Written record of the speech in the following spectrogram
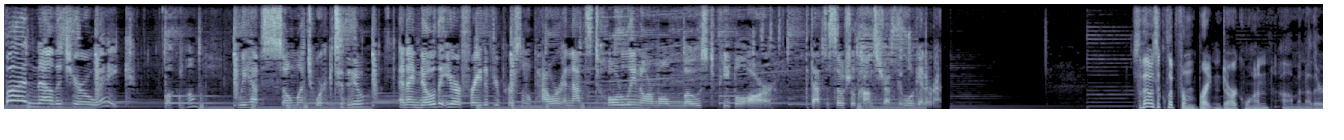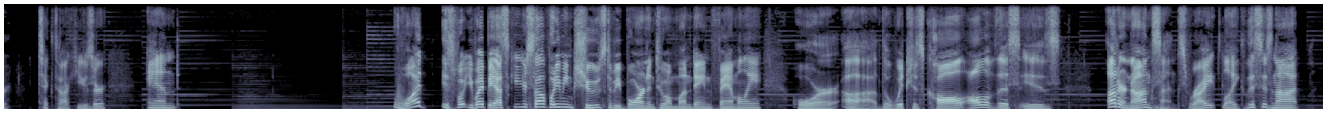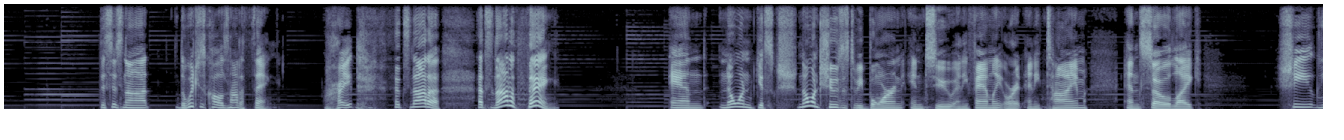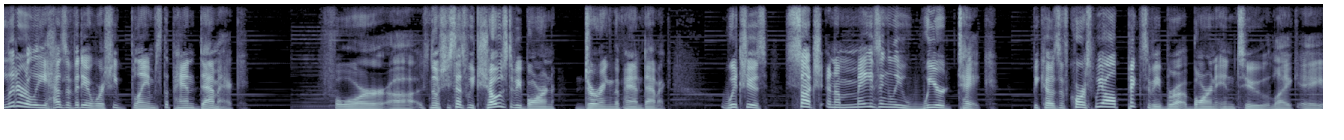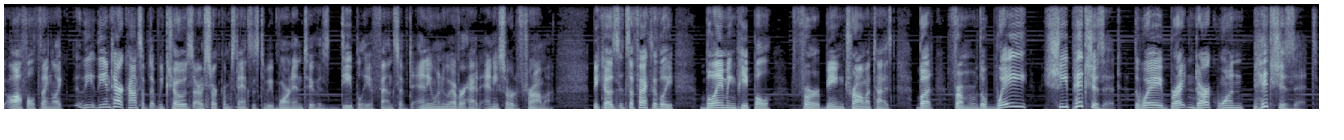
But now that you're awake, welcome home. We have so much work to do. And I know that you're afraid of your personal power, and that's totally normal. Most people are. But that's a social construct that we'll get around. So that was a clip from Bright and Dark One, um, another TikTok user. And what is what you might be asking yourself? What do you mean choose to be born into a mundane family or uh, the witch's call? All of this is utter nonsense, right? Like this is not this is not the witch's call is not a thing, right? it's not a that's not a thing. And no one gets no one chooses to be born into any family or at any time. And so like she literally has a video where she blames the pandemic for uh no, she says we chose to be born during the pandemic, which is such an amazingly weird take because of course we all pick to be br- born into like a awful thing. Like the the entire concept that we chose our circumstances to be born into is deeply offensive to anyone who ever had any sort of trauma because it's effectively blaming people for being traumatized. But from the way she pitches it the way bright and dark one pitches it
